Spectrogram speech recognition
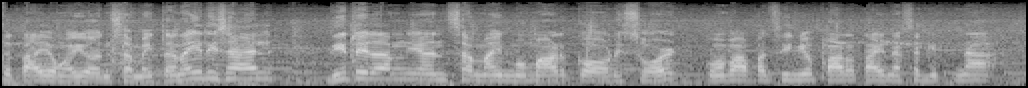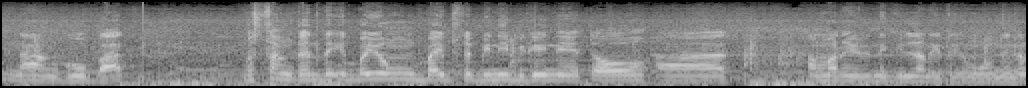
Dito tayo ngayon sa May Tanay Rizal. Dito lang yan sa May Momarco Resort. Kung mapapansin nyo, para tayo nasa gitna ng gubat. Basta ang ganda, iba yung vibes na binibigay nito at ang maririnig lang rito yung huni ng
